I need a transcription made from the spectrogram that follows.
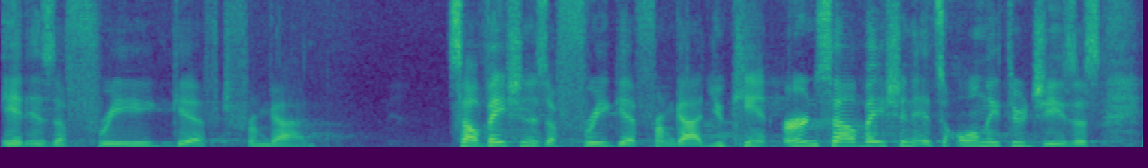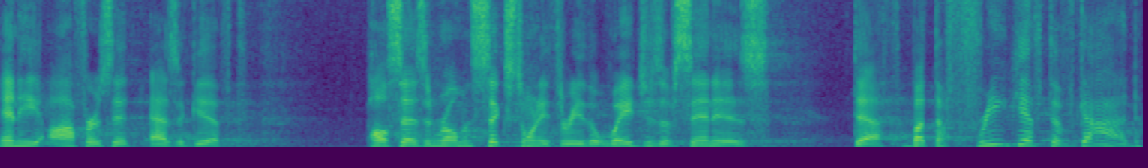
It is a free gift from God. Salvation is a free gift from God. You can't earn salvation, it's only through Jesus, and He offers it as a gift. Paul says in Romans 6:23, the wages of sin is death, but the free gift of God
